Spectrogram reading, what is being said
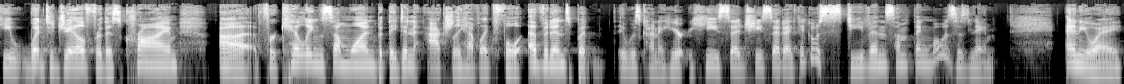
he went to jail for this crime uh, for killing someone but they didn't actually have like full evidence but it was kind of here he said she said i think it was steven something what was his name? Anyway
